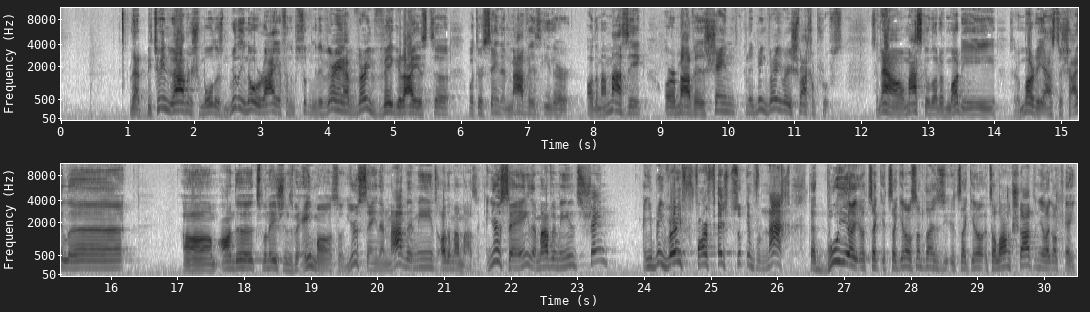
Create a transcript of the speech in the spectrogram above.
that between Rav and Shmuel, there's really no raya from the Pesukim. They very, have very vague rayas to what they're saying that Mav is either Adam Hamazik or Mav is Shane, and they bring very, very shvacha proofs. So now, Mask a lot of muddy. So the muddy asked the Shaila, um, on the explanations, ve'ema, so you're saying that mave means adam mazik, and you're saying that mave means shame. And you bring very far-fetched psukim from Nach that buya. It's like it's like you know sometimes it's like you know it's a long shot, and you're like okay,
